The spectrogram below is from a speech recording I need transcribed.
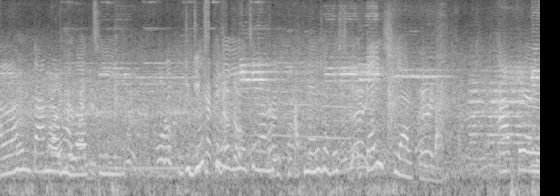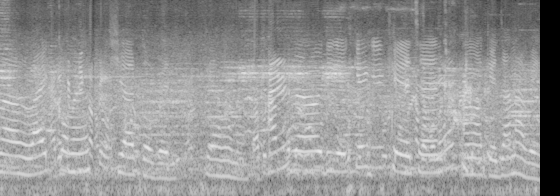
আল্লাহ তো আমরাও ভালো আছি। একটু জুস খেতে গিয়েছিলাম আপনাদের সাথে সেটাই শেয়ার করলাম। আপনারা লাইক আরে তুমি কি কমেন্ট? শেয়ার করবেন। কেমন আপনারা ওইদিকে কে কি খেয়েছেন? আমাকে জানাবেন।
